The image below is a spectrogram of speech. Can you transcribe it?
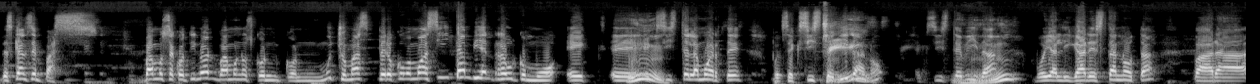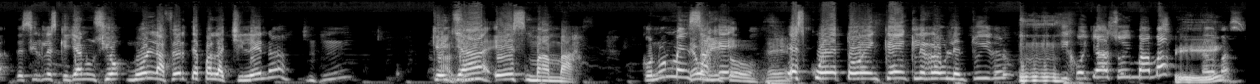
Descansa en paz. Vamos a continuar, vámonos con, con mucho más, pero como así también, Raúl, como eh, mm. existe la muerte, pues existe vida, ¿no? Existe vida. Voy a ligar esta nota para decirles que ya anunció Mon Laferte para la chilena, que ¿Ah, ya es mamá. Con un mensaje eh. escueto en Kenkle Raúl en Twitter, dijo, ya soy mamá, nada más.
